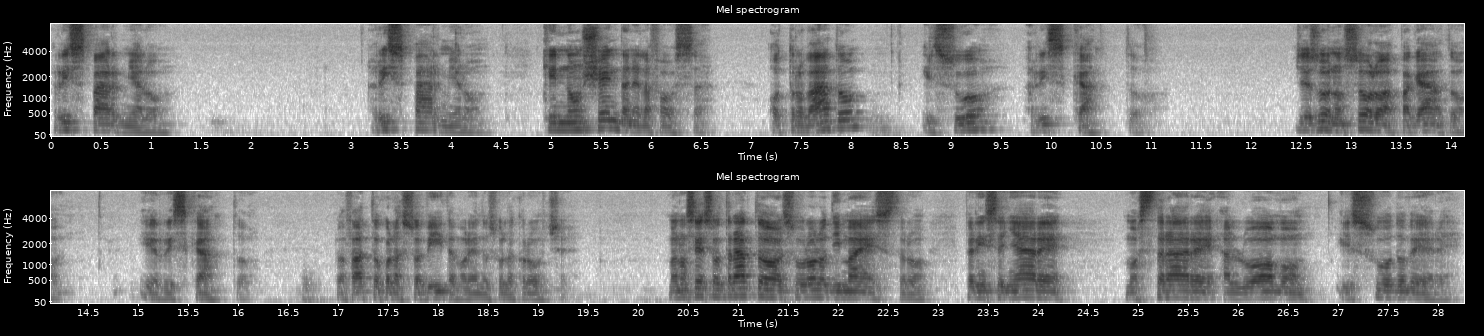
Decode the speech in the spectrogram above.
risparmialo, risparmialo, che non scenda nella fossa. Ho trovato il suo riscatto. Gesù non solo ha pagato il riscatto, lo ha fatto con la sua vita morendo sulla croce, ma non si è sottratto al suo ruolo di maestro per insegnare, mostrare all'uomo il suo dovere,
